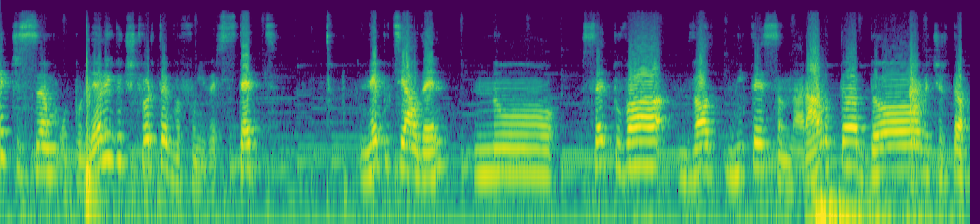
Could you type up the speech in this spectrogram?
е, че съм от понеделник до четвъртък в университет, не по цял ден, но след това два дните съм на работа до вечерта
